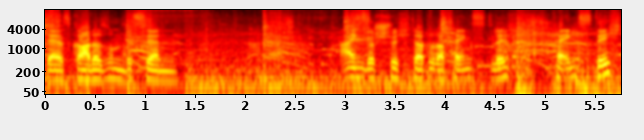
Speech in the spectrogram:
Der ist gerade so ein bisschen eingeschüchtert oder verängstlich, verängstigt.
